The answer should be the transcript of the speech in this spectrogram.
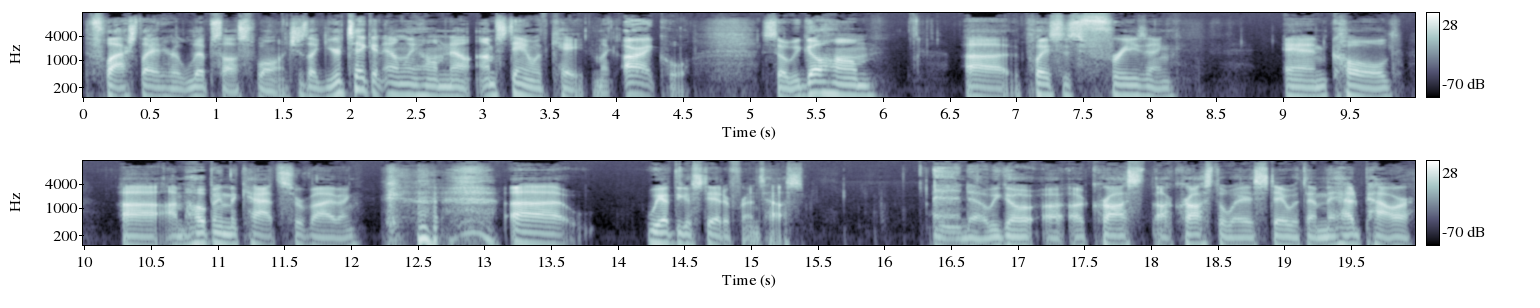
the flashlight. Her lips all swollen. She's like, you're taking Emily home now. I'm staying with Kate. I'm like, all right, cool. So we go home. Uh, the place is freezing and cold. Uh, I'm hoping the cat's surviving. uh, we have to go stay at a friend's house and uh, we go uh, across across the way, stay with them. They had power.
